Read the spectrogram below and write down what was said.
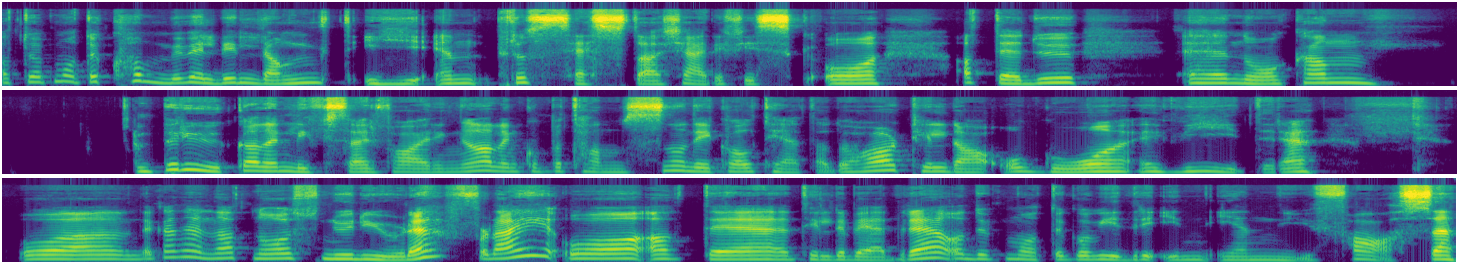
at du har på en måte kommet veldig langt i en prosess, da, kjære fisk, og at det du eh, nå kan bruke av den livserfaringa, den kompetansen og de kvalitetene du har, til da å gå videre. Og det kan hende at nå snur hjulet for deg, og at det til det bedre, og du på en måte går videre inn i en ny fase.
